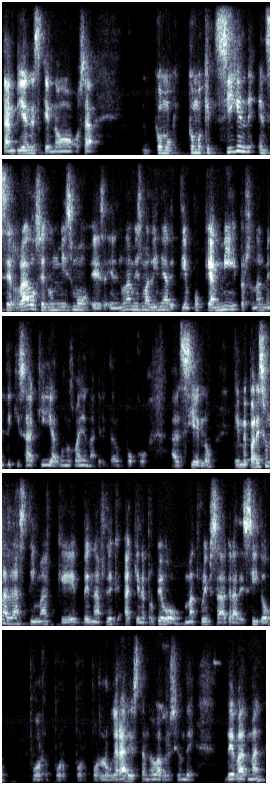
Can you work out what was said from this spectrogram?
también es que no, o sea, como, como que siguen encerrados en, un mismo, en una misma línea de tiempo que a mí personalmente, y quizá aquí algunos vayan a gritar un poco al cielo, eh, me parece una lástima que Ben Affleck, a quien el propio Matt Reeves ha agradecido por, por, por, por lograr esta nueva versión de, de, Batman,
